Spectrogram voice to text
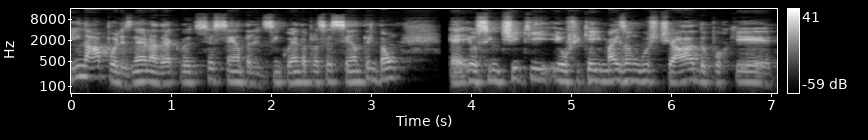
em Nápoles, né, na década de 60, ali de 50 para 60, então é, eu senti que eu fiquei mais angustiado porque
